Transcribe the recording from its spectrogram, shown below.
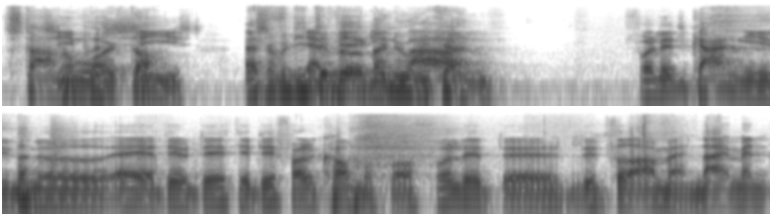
Start nogle rygter. præcis. Altså, fordi Ja, det ved man jo, vi bare- kan. Få lidt gang i noget... Ja, ja, det er jo det, det, er det folk kommer for. Få lidt, øh, lidt drama. Nej, men,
